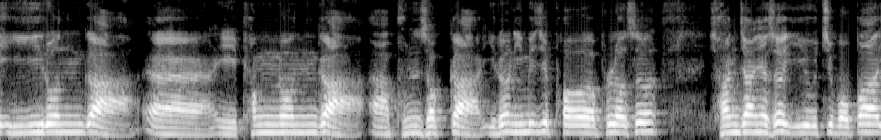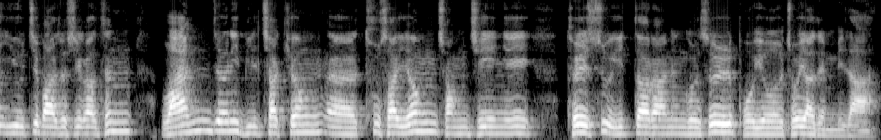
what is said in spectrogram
이론가, 이 평론가, 아, 분석가 이런 이미지 플러스 현장에서 이웃집 오빠, 이웃집 아저씨 같은 완전히 밀착형 투사형 정치인이 될 수 있다라는 것을 보여줘야 됩니다.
